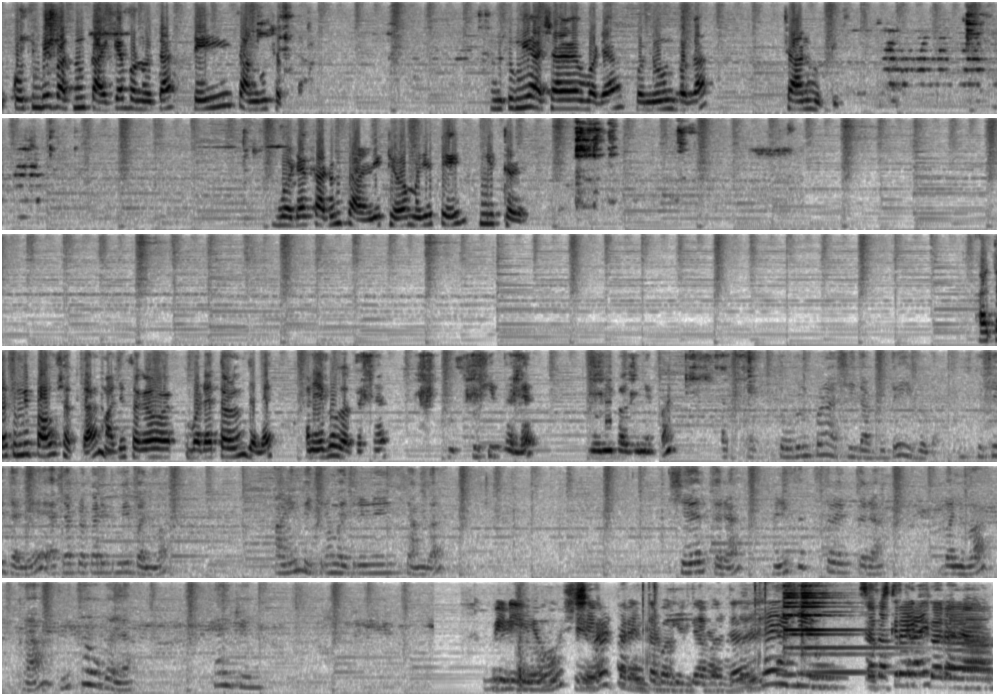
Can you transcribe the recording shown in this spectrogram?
कोथिंबीरपासून काय काय बनवता तेही सांगू शकता. तुम्ही अशा वड्या बनवून बघा. छान होती. वड्या काढून चाळणी ठेवा म्हणजे ते निथळेल आता तुम्ही पाहू शकता माझ्या सगळ्या वड्या तळून झाल्या आणि हे बघा कशा खुसखुशीत झाल्या दोन्ही बाजूने पण. तोडून पण अशी दाखवते ही बघा. खुसखुशीत झाली आहे. अशा प्रकारे तुम्ही बनवा. आणि मित्रमैत्रिणी सांगा शेअर करा आणि सबस्क्राईब करा. बनवा खा आणि खाऊ घाला. थँक्यू व्हिडिओ शेवटपर्यंत बघितल्याबद्दल थँक्यू सबस्क्राईब करा.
